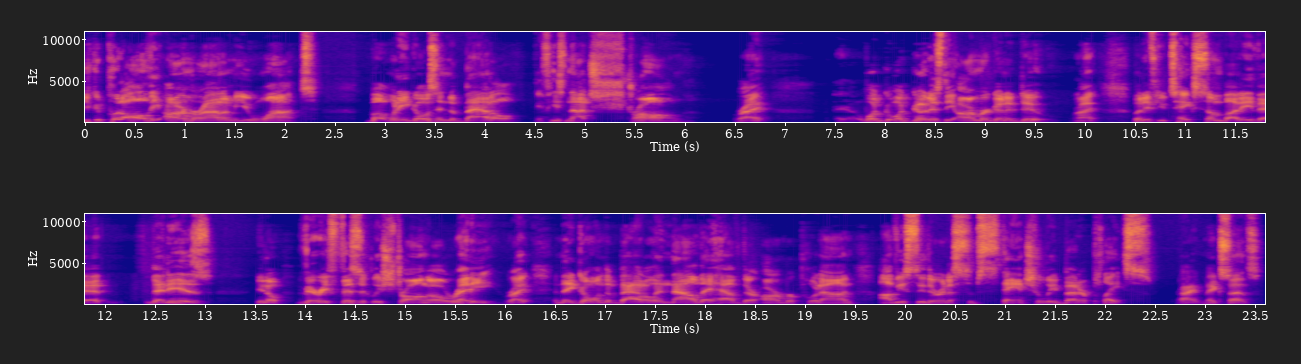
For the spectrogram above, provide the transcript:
you could put all the armor on him you want but when he goes into battle if he's not strong right? What what good is the armor going to do, right? But if you take somebody that that is you know, very physically strong already, right? And they go into battle and now they have their armor put on. Obviously, they're in a substantially better place, right? Makes sense?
